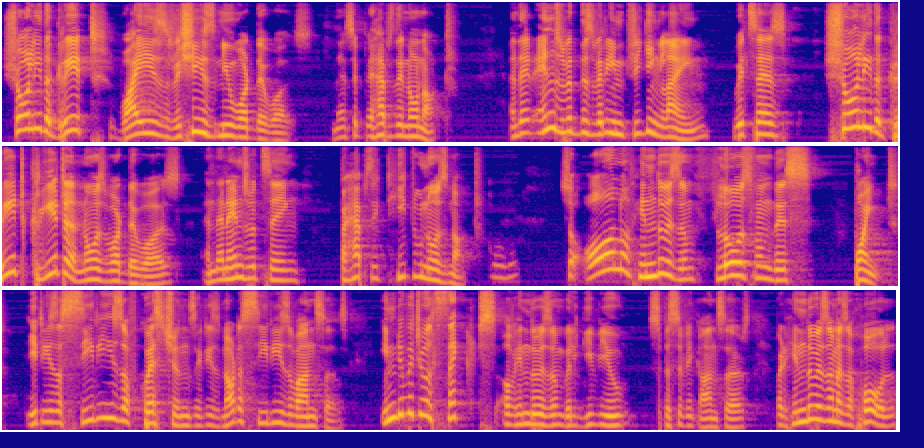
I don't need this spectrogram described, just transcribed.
Surely the great wise rishis knew what there was. Then say, Perhaps they know not. And then it ends with this very intriguing line which says, Surely the great creator knows what there was. And then ends with saying, Perhaps it, he too knows not. Mm-hmm. So all of Hinduism flows from this point. It is a series of questions, it is not a series of answers. Individual sects of Hinduism will give you specific answers, but Hinduism as a whole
